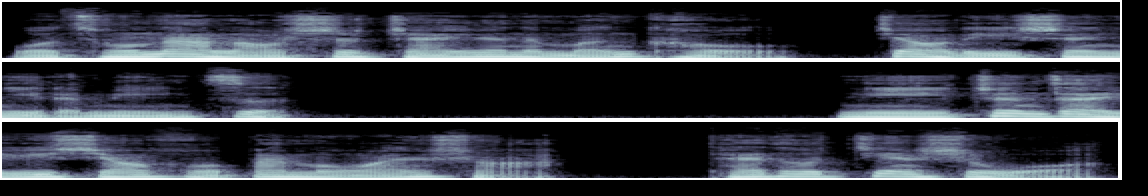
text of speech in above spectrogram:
我从那老式宅院的门口叫了一声你的名字。你正在与小伙伴们玩耍，抬头见是我，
